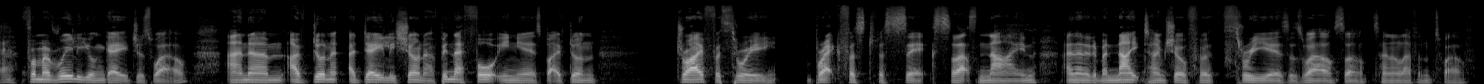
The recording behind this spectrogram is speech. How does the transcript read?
Yeah. from a really young age as well. And um, I've done a daily show now. I've been there 14 years, but I've done Drive for three. Breakfast for six, so that's nine. And then I did my nighttime show for three years as well, so 10, 11, 12.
